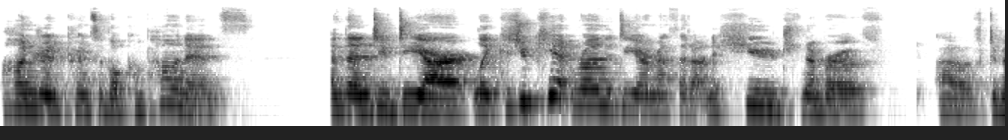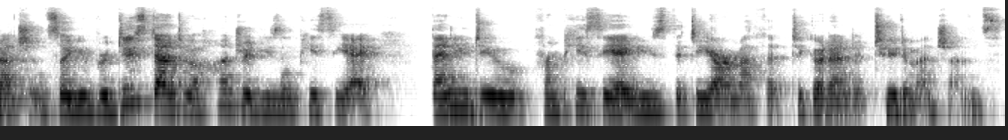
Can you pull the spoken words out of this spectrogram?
100 principal components and then do DR, like, because you can't run a DR method on a huge number of, of dimensions. So you reduce down to 100 using PCA. Then you do from PCA use the DR method to go down to two dimensions.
